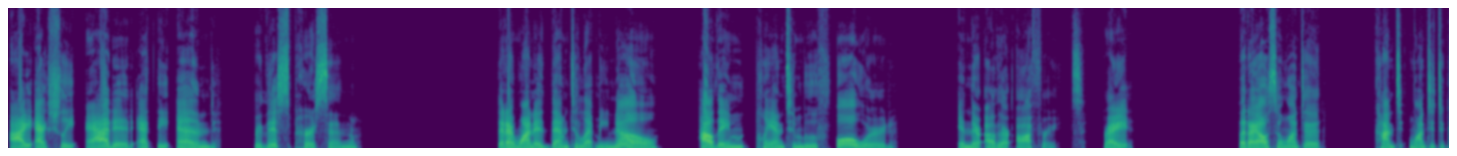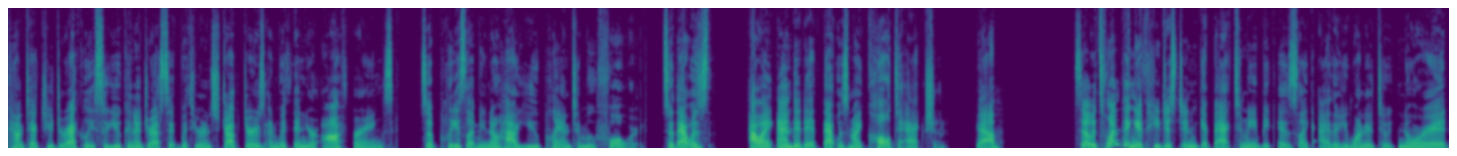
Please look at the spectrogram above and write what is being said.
I actually added at the end for this person that I wanted them to let me know how they plan to move forward in their other offerings, right? But I also want to con- wanted to contact you directly so you can address it with your instructors and within your offerings. So please let me know how you plan to move forward. So that was how I ended it. That was my call to action. Yeah. So it's one thing if he just didn't get back to me because, like, either he wanted to ignore it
